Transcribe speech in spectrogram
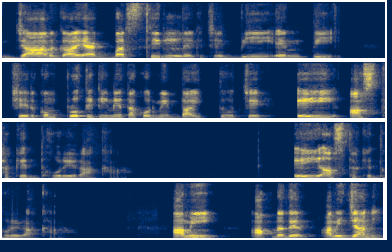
যার গায়ে একবার সিল লেগেছে বিএনপি সেরকম প্রতিটি নেতাকর্মীর দায়িত্ব হচ্ছে এই আস্থাকে ধরে রাখা। এই আস্থাকে ধরে রাখা। আমি আপনাদের, আমি জানি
